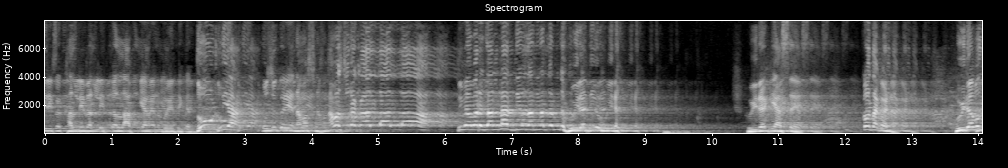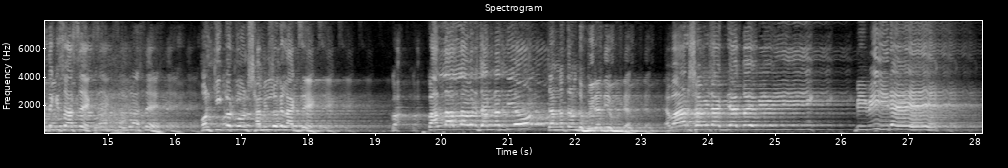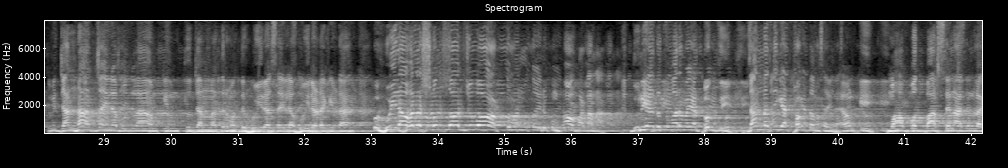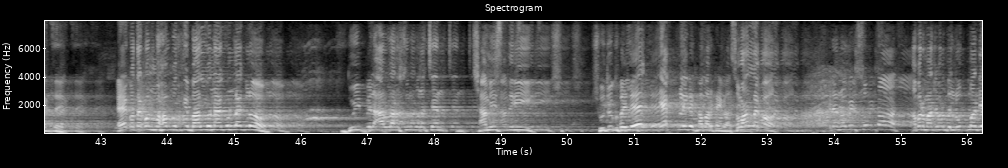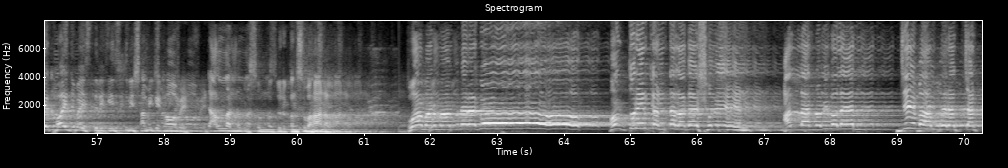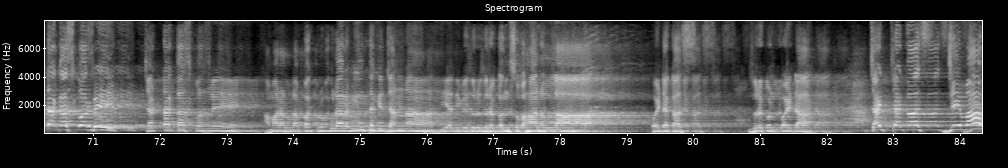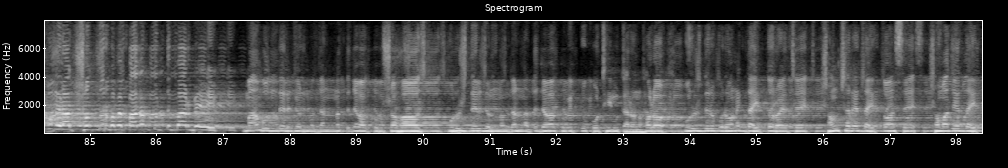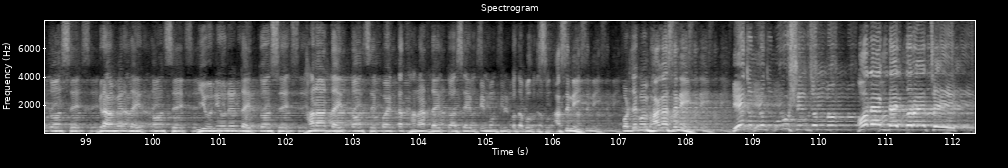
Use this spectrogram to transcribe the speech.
স্ত্রী কই খাল্লি বাল্লি তো লাভ কি আমি বইয়ে থেকে? দৌড় দিয়া করে নামাজ নামাজ আল্লাহ আল্লাহ, তুমি আমার জান্নাত দিও, জান্নাতের মধ্যে হুইরা দিও, হুইরা হুইরা কি আছে? কথা কয় না। হুইরা বলতে কিছু আছে? আছে? অন কি করব? অন স্বামীর লোকে লাগছে। আল্লাহ আল্লাহ, আমার জান্নাত দিও, জান্নাতের মধ্যে হুইরা দিও, হুইরা। এবার স্বামী ডাক দিয়া কয়, বিবি বিবি রে তুমি জান্নাত চাইলা বুঝলাম, কিন্তু জান্নাতের মধ্যে হুইরা চাইলা হুইরাটা কি তা কই হুইরা হলো সুন্দর যুবক, তোমার মতো এরকম পাও পাঠানা দুনিয়াতে তোমার ভাইয়া ঠকছি জান্নাতি গিয়া ঠকদাম চাই না এমন কি মহাব্বত বাড়ছে না আগুন লাগছে? এ কথা কোন মহাব্বত কি বাড়লো না আগুন লাগল? দুই পেলে আল্লাহ রসুল বলেছেন, স্বামী স্ত্রী সুযোগ হইলে এক প্লেটে খাবার খাইবা। সমান লাগো এটা নবীর সুন্নত। আবার মাঝে মধ্যে লুকমা দিয়ে খাওয়াই দিবা স্ত্রীকে, স্ত্রী স্বামীকে খাওয়াবে। এটা আল্লাহর নবীর সুন্নত, জোরে কোন সুবহানাল্লাহ। ও আমার মা বোনেরা গো, অন্তরের কানটা লাগায় শোনেন। আল্লাহর নবী বলেন, যে মা বোনেরা চারটা কাজ করবে, চারটা কাজ করলে আমার আল্লাহ পাক রব্বুল আলামিন তাকে জান্নাত দিয়া দিবে, জোরে জোরে কোন সুবহানাল্লাহ। কয়টা কাজ? জোরে কোন কয়টা? চারটা কাজ যে মা বোনেরা সুন্দরভাবে পালন করতে পারবে। মা বোনদের জন্য জান্নাতে যাওয়া খুব সহজ। পুরুষদের জন্য জান্নাতে যাওয়া খুব একটু কঠিন কারণ হলো পুরুষদের উপর অনেক দায়িত্ব রয়েছে সংসারের দায়িত্ব আছে সমাজের দায়িত্ব আছে গ্রামের দায়িত্ব আছে ইউনিয়নের দায়িত্ব আছে থানার দায়িত্ব আছে কয়েকটা থানার দায়িত্ব আছে এমপি মন্ত্রীর কথা বলতেছি। আসেনি? পর্যায়ক্রমে ভাগ আসেনি? এই জন্য পুরুষের জন্য অনেক দায়িত্ব রয়েছে।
